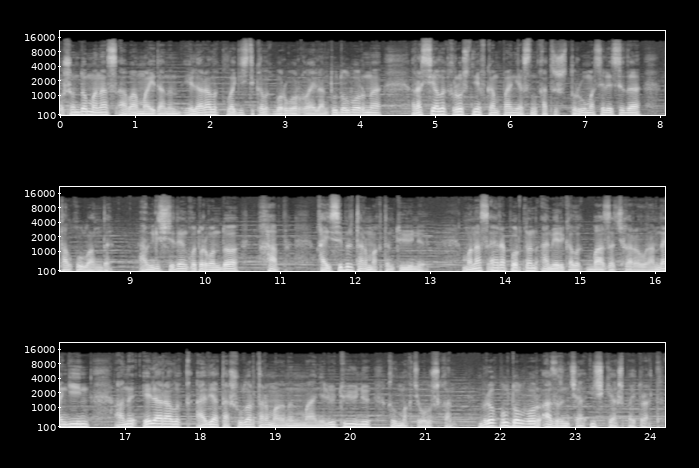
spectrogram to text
ошондо манас аба майданын эл аралык логистикалык борборго айлантуу долбооруна россиялык роснефть компаниясын катыштыруу маселеси да талкууланды. Англисчеден которгондо хаб кайсы бир тармактын түйүнү манас аэропортунан америкалык база чыгарылгандан кийин аны эл аралык авиа ташуулар тармагынын маанилүү түйүнү кылмакчы болушкан. Бирок бул долбоор азырынча ишке ашпай турат.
